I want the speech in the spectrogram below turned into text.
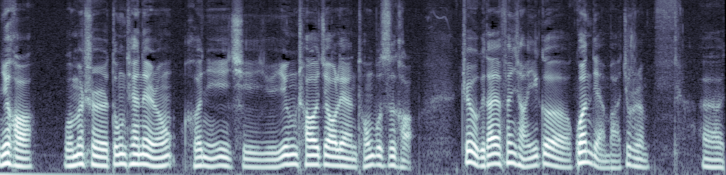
你好，我们是冬天内容，和你一起与英超教练同步思考。这我给大家分享一个观点吧，就是，呃，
